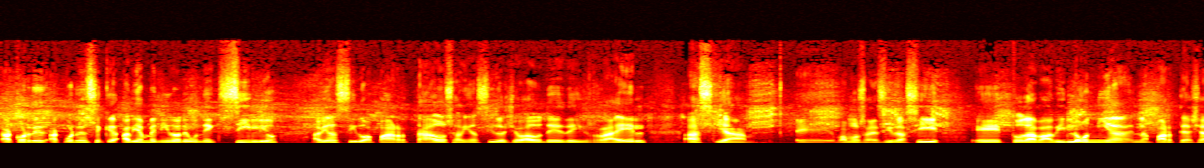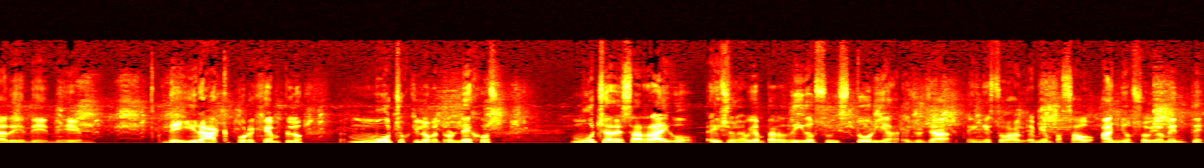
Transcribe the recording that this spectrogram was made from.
acuérdense que habían venido de un exilio, habían sido apartados, habían sido llevados de, Israel hacia, eh, vamos a decir así, eh, toda Babilonia, en la parte allá de, de Irak, por ejemplo, muchos kilómetros lejos mucha desarraigo, ellos habían perdido su historia, ellos ya en esto habían pasado años obviamente,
